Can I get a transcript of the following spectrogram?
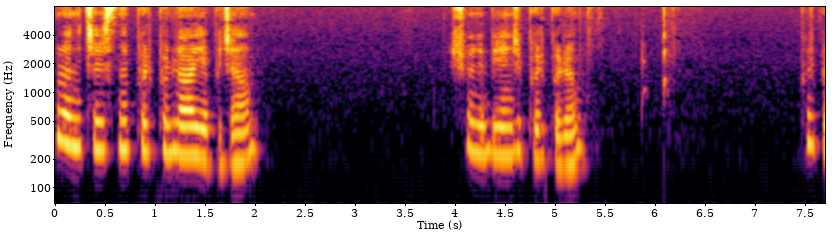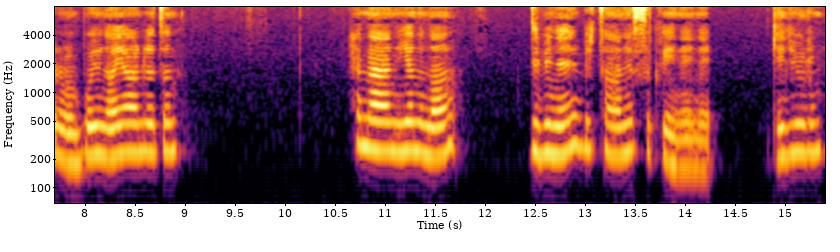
Buranın içerisine pırpırlar yapacağım. Şöyle birinci pırpırım. Pırpırımın boyunu ayarladım. Hemen yanına dibine bir tane sık iğneyle geliyorum.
